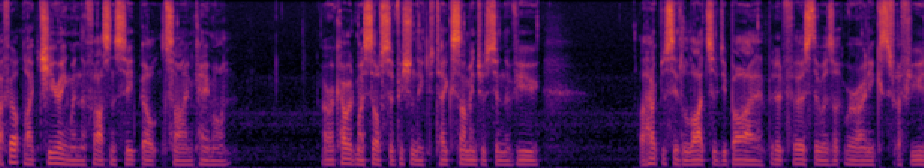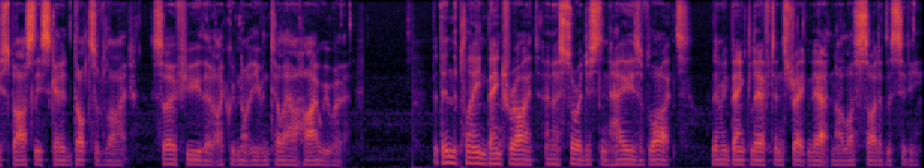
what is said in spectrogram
I felt like cheering when the fasten seatbelt sign came on. I recovered myself sufficiently to take some interest in the view. I hoped to see the lights of Dubai, but at first there was were only a few sparsely scattered dots of light, so few that I could not even tell how high we were. But then the plane banked right, and I saw a distant haze of lights. Then we banked left and straightened out, and I lost sight of the city.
